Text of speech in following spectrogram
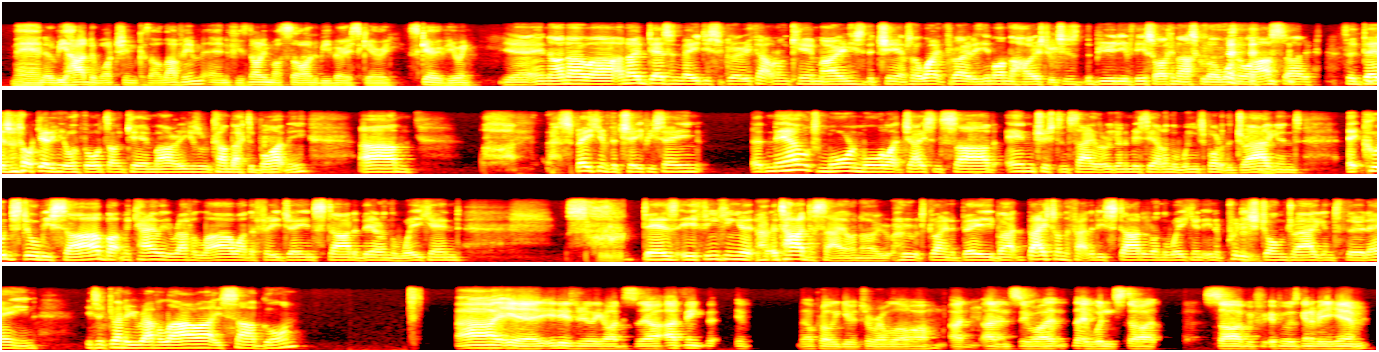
man, it would be hard to watch him because I love him. And if he's not in my side, it'd be very scary, scary viewing. Yeah, and I know uh, I know Des and me disagree with that one on Cam Murray, and he's the champ, so I won't throw it to him. I'm the host, which is the beauty of this. I can ask what I want to ask. So, so Des, we're not getting your thoughts on Cam Murray because it'll come back to bite me. Um, speaking of the cheapy scene, it now looks more and more like Jason Saab and Tristan Sailor are going to miss out on the wing spot at the Dragons. It could still be Saab, but Mikaele Ravalawa, the Fijian, started there on the weekend. Des, are you thinking it? It's hard to say, I know who it's going to be, but based on the fact that he started on the weekend in a pretty strong Dragons 13, is it going to be Ravalawa? Is Saab gone? Uh, yeah, it is really hard to say. I, I think that if they'll probably give it to Ravalawa, I, I don't see why they wouldn't start Saab if, if it was going to be him.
